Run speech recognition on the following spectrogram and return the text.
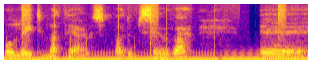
o leite materno. Você pode observar é,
